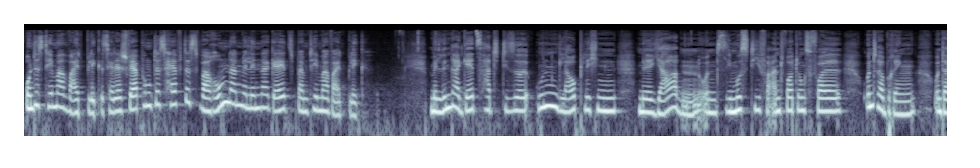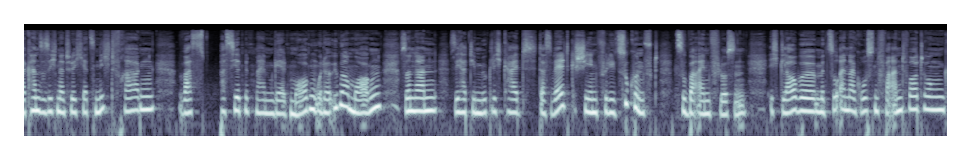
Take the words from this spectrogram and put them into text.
Und das Thema Weitblick ist ja der Schwerpunkt des Heftes. Warum dann Melinda Gates beim Thema Weitblick? Melinda Gates hat diese unglaublichen Milliarden und sie muss die verantwortungsvoll unterbringen. Und da kann sie sich natürlich jetzt nicht fragen, was passiert mit meinem Geld morgen oder übermorgen, sondern sie hat die Möglichkeit, das Weltgeschehen für die Zukunft zu beeinflussen. Ich glaube, mit so einer großen Verantwortung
